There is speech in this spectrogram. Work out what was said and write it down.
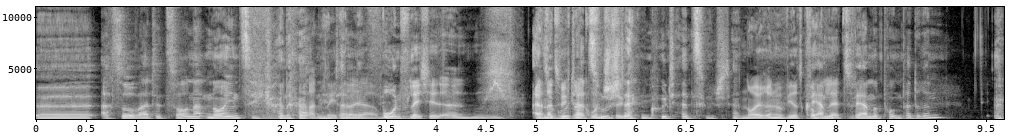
äh, ach so, warte, 290 Quadratmeter. Quadratmeter, ja. Wohnfläche. Äh, Also guter. Zustand, guter Zustand. Neu renoviert Wärme, komplett. Wärmepumpe drin?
